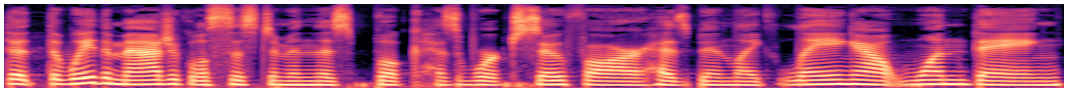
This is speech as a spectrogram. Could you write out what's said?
the the way the magical system in this book has worked so far has been like laying out one thing,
